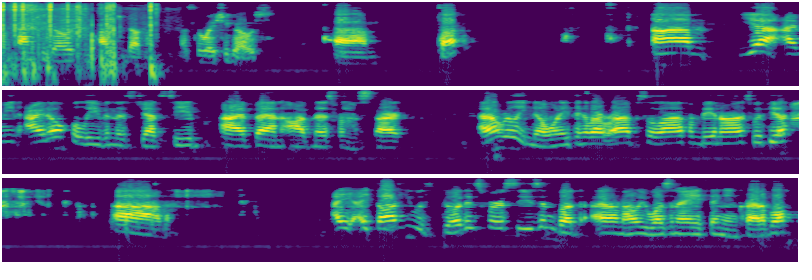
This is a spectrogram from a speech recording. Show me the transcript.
sometimes she goes, sometimes she doesn't. That's the way she goes. Um, Tuck? Um, yeah, I mean, I don't believe in this Jets team. I've been on this from the start. I don't really know anything about Rob Saleh, if I'm being honest with you. Um, I, I thought he was good his first season, but I don't know, he wasn't anything incredible.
